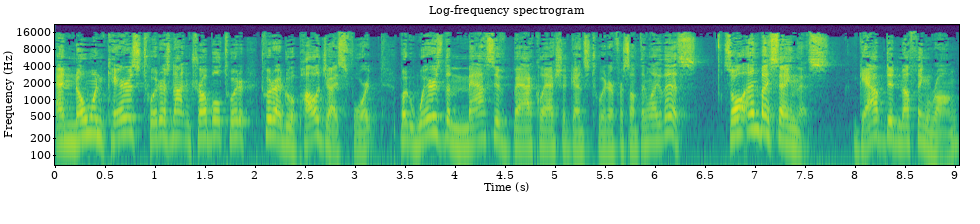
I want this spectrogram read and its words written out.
And no one cares. Twitter's not in trouble. Twitter, Twitter had to apologize for it. But where's the massive backlash against Twitter for something like this? So I'll end by saying this. Gab did nothing wrong.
